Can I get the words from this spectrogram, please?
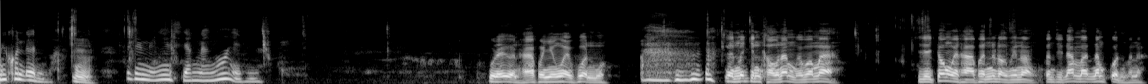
มีคนอื่นปะอืมก็ยังได้ยินเสียงนางง่อยอยู่นะผู้ใดเอื่นหาเพิ่นยังไหวพ่วนหมูเอินมากินเขาวน้ำกับว่ามา สิจะจ้องไปถาเพิ่นนี่ดอกพี่น้องเพิ่นสิน้ำมาน้ำกลนเพิ่นนะ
